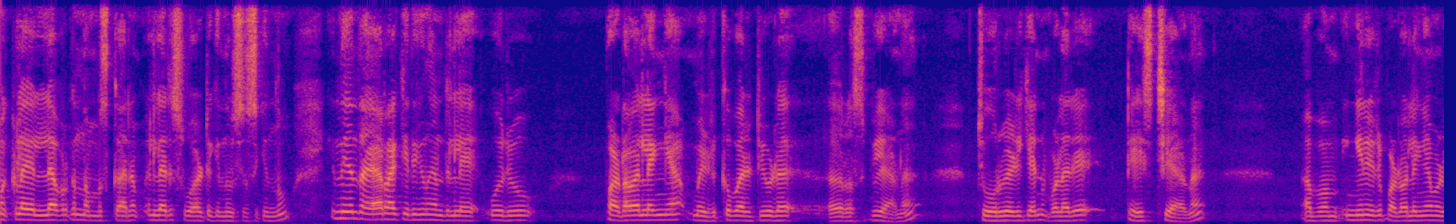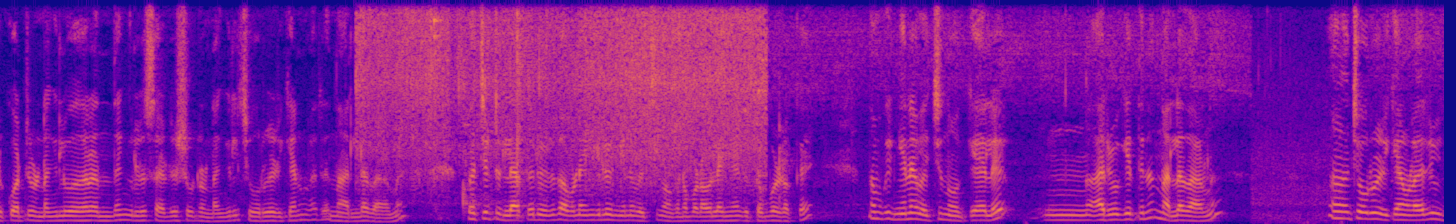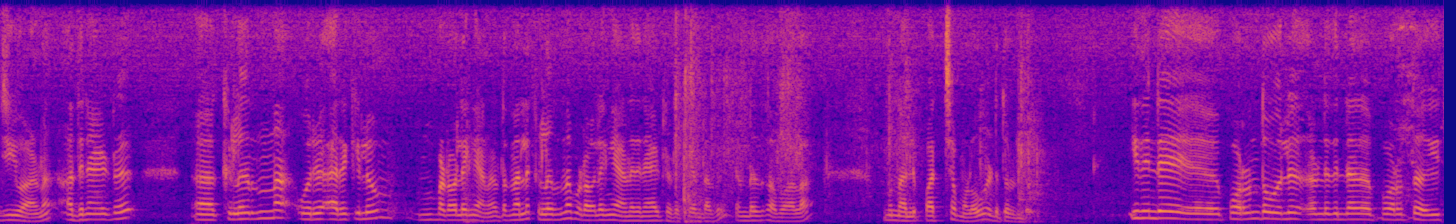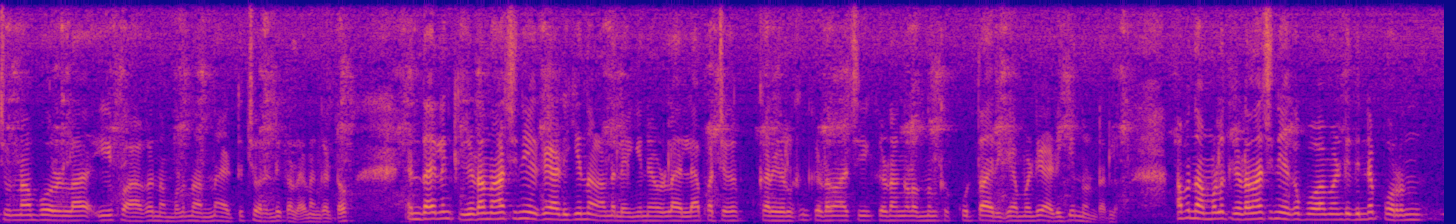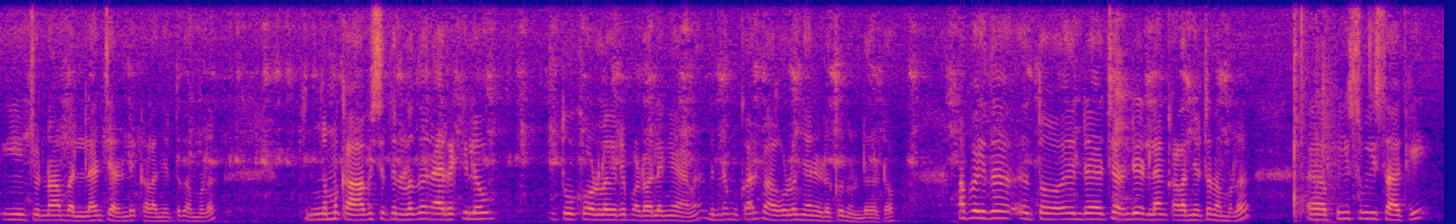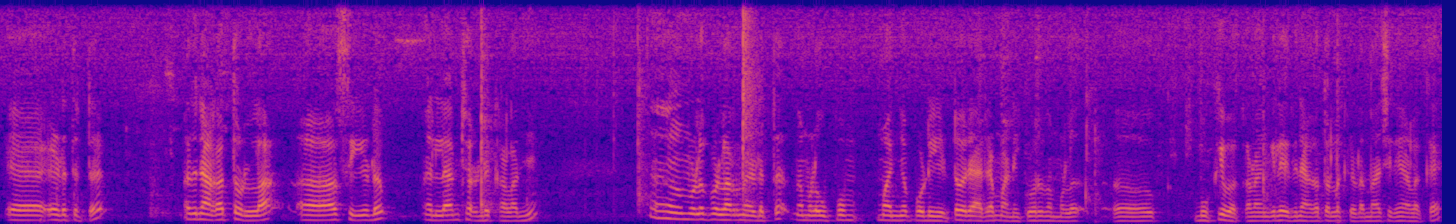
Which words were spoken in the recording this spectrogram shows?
മക്കളെ എല്ലാവർക്കും നമസ്കാരം. എല്ലാവരും സുഖമായിട്ടിരിക്കുന്നു വിശ്വസിക്കുന്നു. ഇന്ന് ഞാൻ തയ്യാറാക്കിയിരിക്കുന്നത് കണ്ടില്ലേ ഒരു പടവലങ്ങ മെഴുക്ക് പരട്ടിയുടെ റെസിപ്പിയാണ്. ചോറ് കഴിക്കാൻ വളരെ ടേസ്റ്റിയാണ്. അപ്പം ഇങ്ങനെ ഒരു പടവലങ്ങ മെഴുക്ക് പരട്ടി ഉണ്ടെങ്കിൽ വേറെ എന്തെങ്കിലും ഒരു സൈഡ് ഡിഷ് ഉണ്ടെങ്കിൽ ചോറ് കഴിക്കാൻ വളരെ നല്ലതാണ്. വെച്ചിട്ടില്ലാത്തൊരു ഒരു തവണയെങ്കിലും ഇങ്ങനെ വെച്ച് നോക്കണം. പടവലങ്ങ കിട്ടുമ്പോഴൊക്കെ നമുക്കിങ്ങനെ വെച്ച് നോക്കിയാൽ ആരോഗ്യത്തിന് നല്ലതാണ്. ചോറ് കഴിക്കാൻ വളരെ രുചിയുമാണ്. അതിനായിട്ട് കിളിർന്ന ഒരു അര കിലോ പടവലങ്ങയാണ് കേട്ടോ. നല്ല കിളിർന്ന പടവലങ്ങയാണ് ഇതിനായിട്ട് എടുക്കേണ്ടത്. രണ്ട് സവാള മൂന്നാൽ പച്ചമുളകും എടുത്തിട്ടുണ്ട്. ഇതിന്റെ പുറം തോൽ ഇതിന്റെ പുറത്ത് ഈ ചുണ്ണാമ്പോലുള്ള ഈ ഭാഗം നമ്മൾ നന്നായിട്ട് ചുരണ്ടി കളയണം കേട്ടോ. എന്തായാലും കീടനാശിനിയൊക്കെ അടിക്കുന്നതാണല്ലോ. ഇങ്ങനെയുള്ള എല്ലാ പച്ചക്കറികൾക്കും കീടനാശിനി കീടങ്ങളൊന്നും കുത്താതിരിക്കാൻ വേണ്ടി അടിക്കുന്നുണ്ടല്ലോ. അപ്പോൾ നമ്മൾ കീടനാശിനിയൊക്കെ പോകാൻ വേണ്ടി ഇതിന്റെ പുറം ഈ ചുണ്ണാമ്പെല്ലാം ചിരണ്ടി കളഞ്ഞിട്ട് നമ്മൾ നമുക്ക് ആവശ്യത്തിനുള്ളത് അര കിലോ തൂക്കമുള്ള ഒരു പടവലങ്ങയാണ്. ഇതിന്റെ മുക്കാൽ ഭാഗമുള്ള ഞാൻ എടുക്കുന്നുണ്ട് കേട്ടോ. അപ്പോൾ ഇത് ഇതിന്റെ ചിരണ്ടിയെല്ലാം കളഞ്ഞിട്ട് നമ്മൾ പീസ് പീസാക്കി എടുത്തിട്ട് അതിനകത്തുള്ള സീഡും എല്ലാം ചുരണ്ടി കളഞ്ഞ് നമ്മൾ പിളർന്നെടുത്ത് നമ്മൾ ഉപ്പും മഞ്ഞപ്പൊടിയിട്ട് ഒരു അരമണിക്കൂർ നമ്മൾ മുക്കി വെക്കണമെങ്കിൽ ഇതിനകത്തുള്ള കീടനാശിനികളൊക്കെ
